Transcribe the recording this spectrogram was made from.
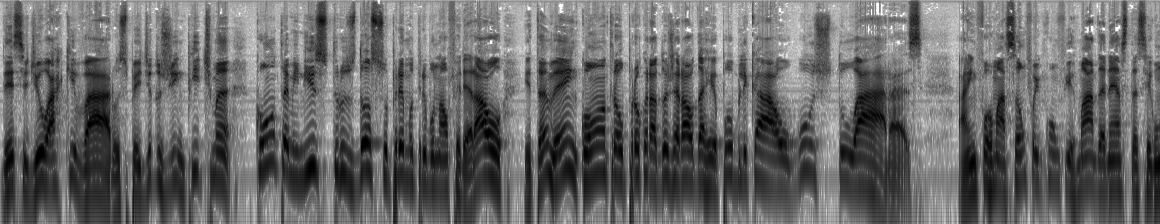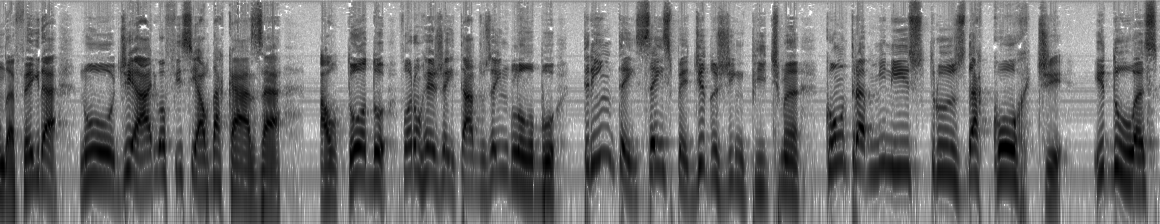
decidiu arquivar os pedidos de impeachment contra ministros do Supremo Tribunal Federal e também contra o Procurador-Geral da República, Augusto Aras. A informação foi confirmada nesta segunda-feira no Diário Oficial da Casa. Ao todo, foram rejeitados em Globo 36 pedidos de impeachment contra ministros da corte e duas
